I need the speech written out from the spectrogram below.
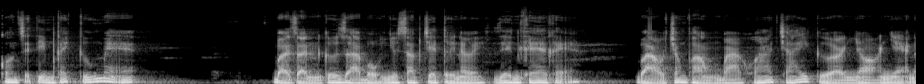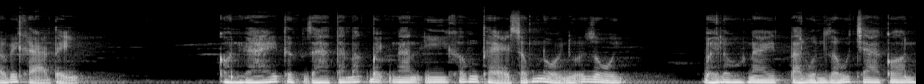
con sẽ tìm cách cứu mẹ. Bà dần cứ giả bộ như sắp chết tới nơi, rên khe khẽ. Vào trong phòng bà khóa trái cửa nhỏ nhẹ nói với khả tình. Con gái thực ra ta mắc bệnh nan y không thể sống nổi nữa rồi. Bấy lâu nay ta luôn giấu cha con,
